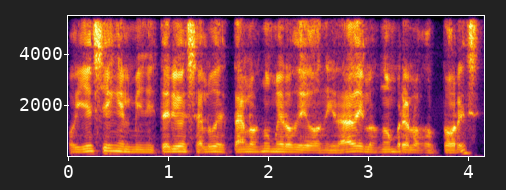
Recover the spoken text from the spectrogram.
Oye, si en el Ministerio de Salud están los números de idoneidad y los nombres de los doctores.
